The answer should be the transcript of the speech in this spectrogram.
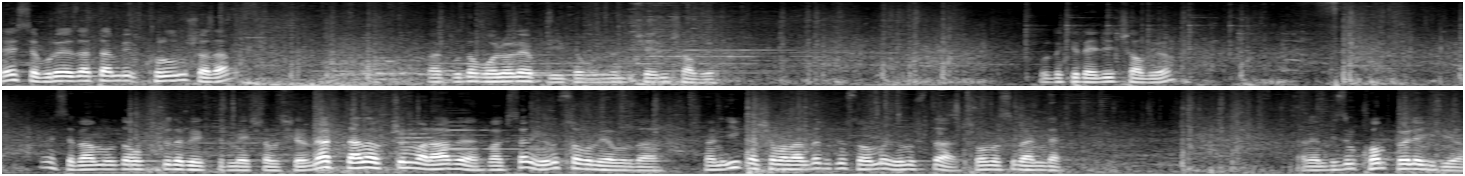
Neyse buraya zaten bir kurulmuş adam. Bak bu da volole yapıyor. İşte bunun bir şeyini çalıyor. Buradaki reliği çalıyor. Neyse ben burada okçu da biriktirmeye çalışıyorum. 4 tane okçum var abi. Baksana Yunus savunuyor burada. Hani ilk aşamalarda bütün savunma Yunus'ta. Sonrası bende. Hani bizim komp böyle gidiyor.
